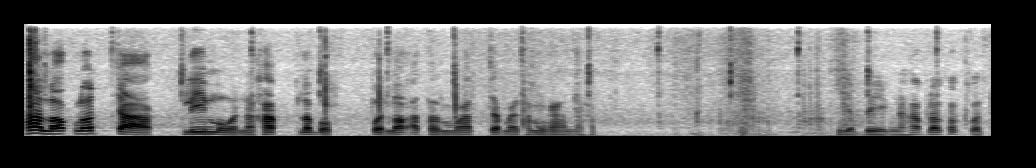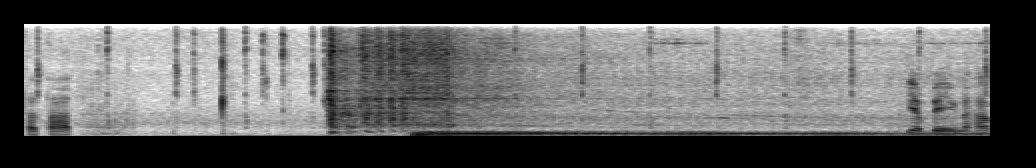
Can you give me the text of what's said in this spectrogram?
ถ้าล็อกรถจากรีโมทนะครับ ระบบปลดล็อกอัตโนมัติจะไม่ทำงานนะครับอย่าเบรกนะครับ แล้วก็กดสตาร์ทเหยียบเบรกนะครับ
